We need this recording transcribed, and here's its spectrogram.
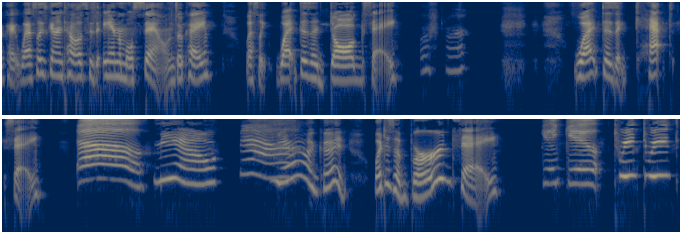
Okay, Wesley's going to tell us his animal sounds, okay? Wesley, what does a dog say? Uh-huh. What does a cat say? No. Meow. Meow. Yeah, good. What does a bird say? Cute. Tweet, tweet.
